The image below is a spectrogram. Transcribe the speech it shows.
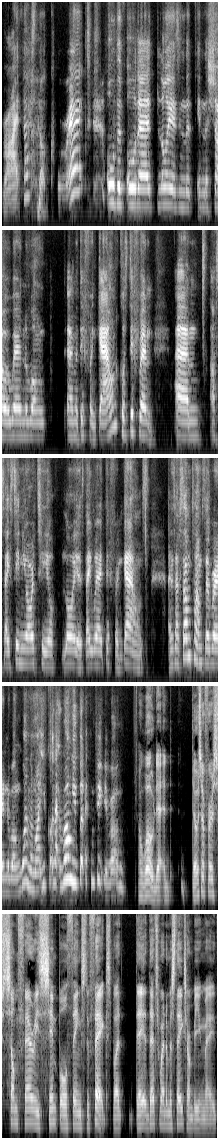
right. That's not correct. All the all the lawyers in the in the show are wearing the wrong um, a different gown because different um I'll say seniority of lawyers they wear different gowns, and so sometimes they're wearing the wrong one. I'm like, you've got that wrong. You've got that completely wrong. Oh, whoa! That, those are for some very simple things to fix, but they, that's where the mistakes are being made.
